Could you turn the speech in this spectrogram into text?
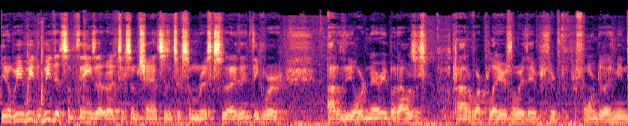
You know, we, we, we did some things that uh, took some chances and took some risks that I didn't think were out of the ordinary, but I was just proud of our players and the way they, they performed it. I mean,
